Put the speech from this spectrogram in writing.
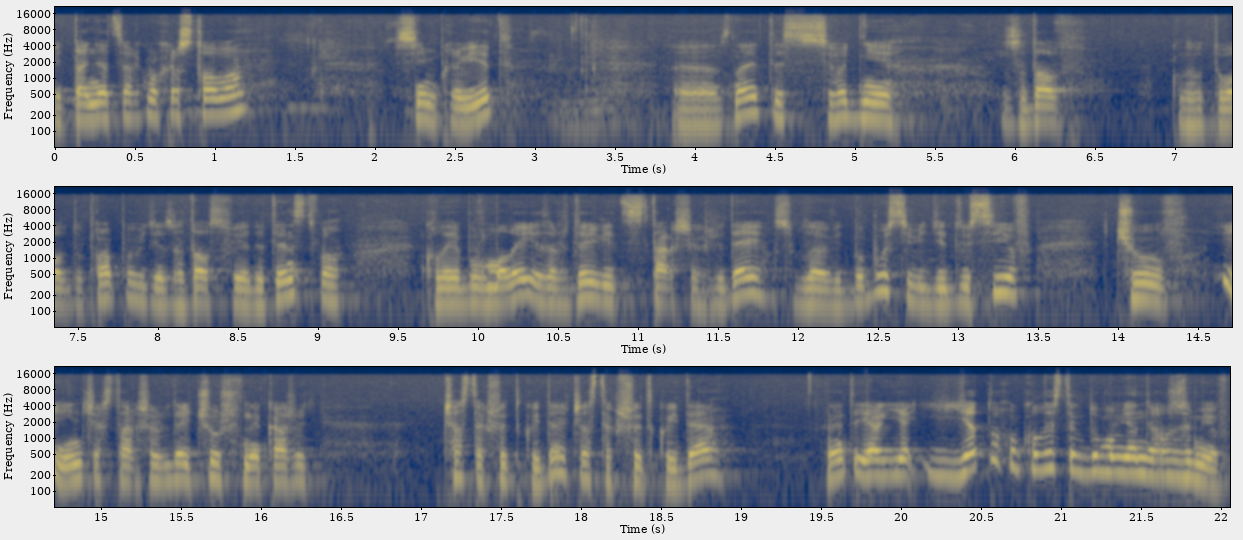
Вітання Церква Христова. Всім привіт. Е, Знаєте, сьогодні згадав, коли готував до проповіді, згадав своє дитинство. Коли я був малий, я завжди від старших людей, особливо від бабусі, від дідусів, чув і інших старших людей, чув, що вони кажуть, час так швидко йде, час так швидко йде. Знаєте, я, я, я того колись так думав, я не розумів.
